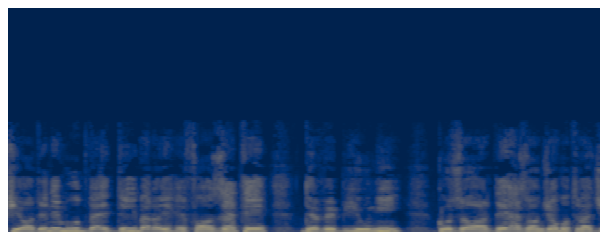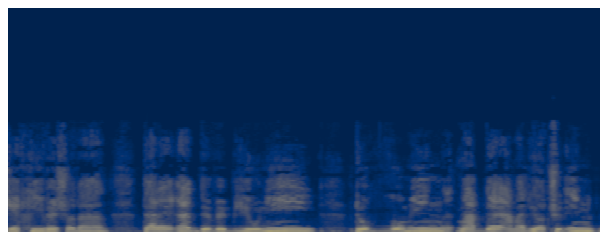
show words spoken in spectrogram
پیاده نمود و ادهی برای حفاظت دوبیونی گذارده از آنجا متوجه خیوه شدند. در حقیقت دوبیونی دومین مبدع عملیات شد. این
